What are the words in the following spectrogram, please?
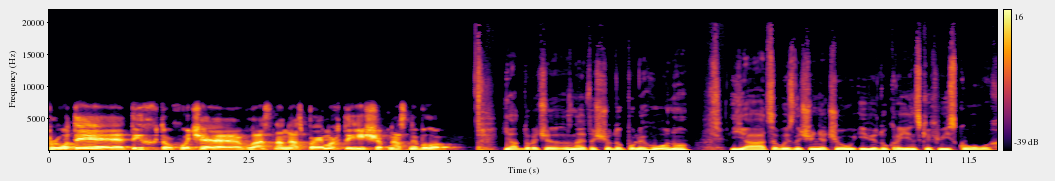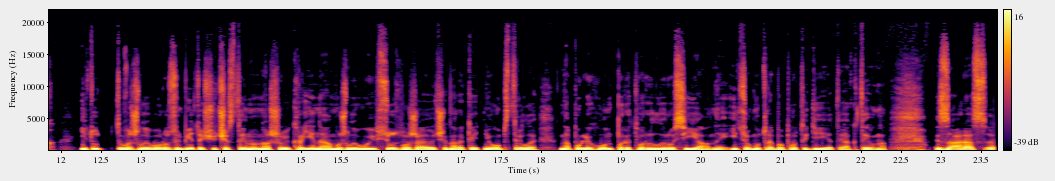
проти тих, хто хоче власне нас перемогти, щоб нас не було. Я, до речі, знаєте, щодо полігону, я це визначення чув і від українських військових. І тут важливо розуміти, що частину нашої країни, а можливо і всю, зважаючи на ракетні обстріли, на полігон перетворили росіяни, і цьому треба протидіяти активно. Зараз е,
